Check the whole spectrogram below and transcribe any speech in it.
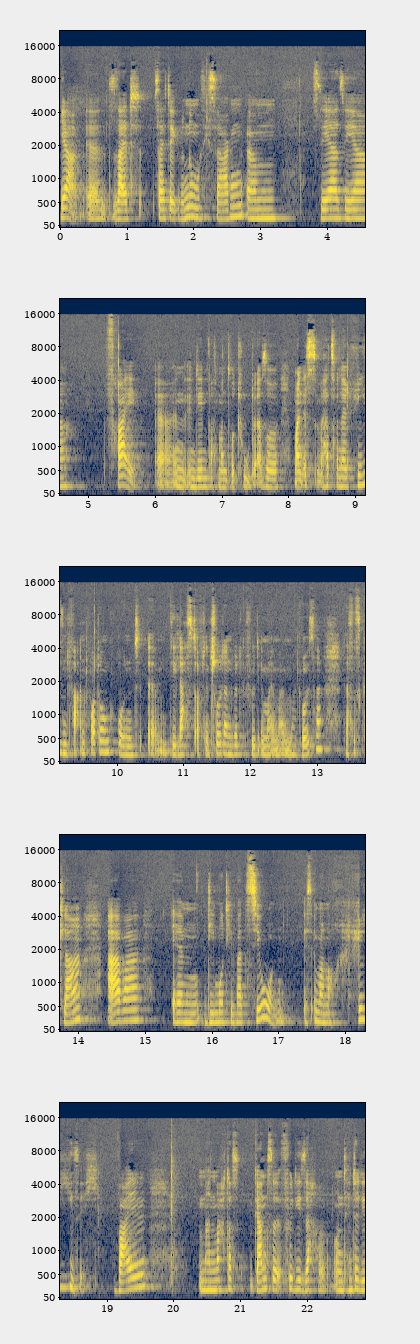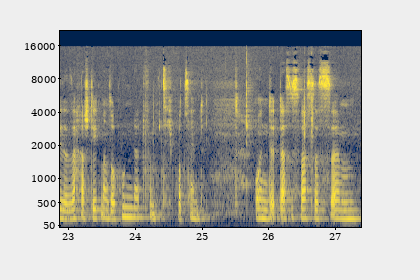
ja, äh, seit, seit der Gründung, muss ich sagen, ähm, sehr, sehr frei äh, in, in, dem, was man so tut. Also man ist, hat zwar eine Riesenverantwortung und ähm, die Last auf den Schultern wird gefühlt immer, immer, immer größer, das ist klar, aber ähm, die Motivation ist immer noch riesig, weil man macht das Ganze für die Sache und hinter dieser Sache steht man so 150 Prozent. Und das ist was, das, ähm,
